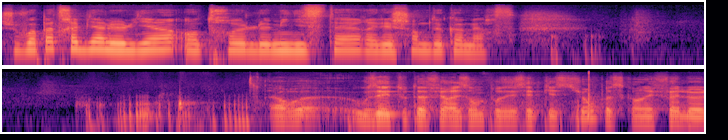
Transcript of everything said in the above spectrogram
je ne vois pas très bien le lien entre le ministère et les chambres de commerce. Alors, euh, vous avez tout à fait raison de poser cette question, parce qu'en effet, le,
